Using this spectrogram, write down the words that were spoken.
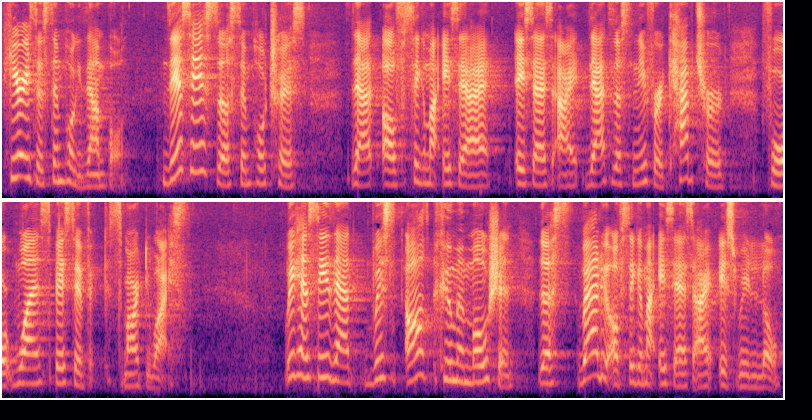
Here is a simple example. This is a simple trace that of sigma ACI, ACSI that the sniffer captured for one specific smart device. We can see that without human motion, the value of sigma ACSI is really low.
